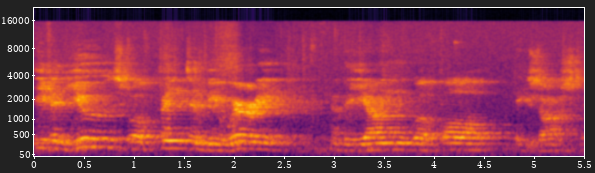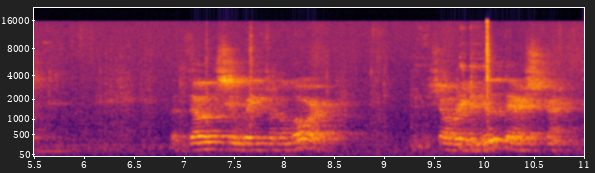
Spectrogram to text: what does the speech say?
Even youths will faint and be weary, and the young will fall exhausted. But those who wait for the Lord shall renew their strength.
